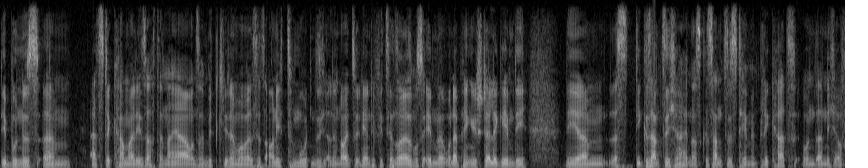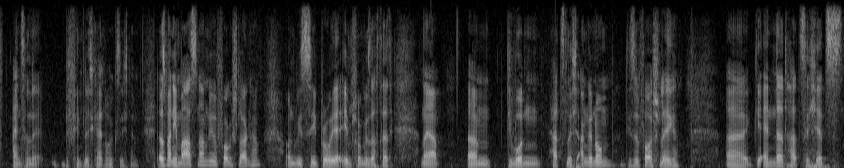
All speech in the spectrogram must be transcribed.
Die Bundesärztekammer, ähm, die sagt dann, naja, unseren Mitgliedern wollen wir das jetzt auch nicht zumuten, sich alle neu zu identifizieren, sondern es muss eben eine unabhängige Stelle geben, die, die ähm, das, die Gesamtsicherheit, das Gesamtsystem im Blick hat und dann nicht auf einzelne Befindlichkeiten Rücksicht nimmt. Das waren die Maßnahmen, die wir vorgeschlagen haben. Und wie CPRO ja eben schon gesagt hat, naja, ähm, die wurden herzlich angenommen, diese Vorschläge. Äh, geändert hat sich jetzt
